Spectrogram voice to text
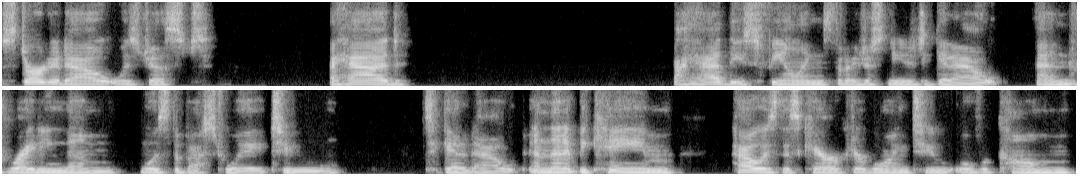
started out was just I had I had these feelings that I just needed to get out and writing them was the best way to to get it out. And then it became how is this character going to overcome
